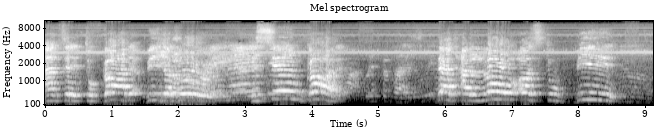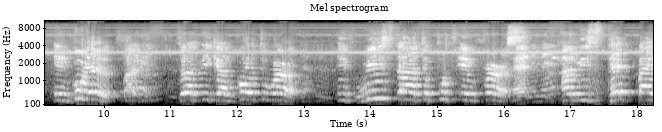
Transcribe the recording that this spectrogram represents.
and say, To God be the glory. The same God that allow us to be in good health Right. so that we can go to work. If we start to put Him first Amen. and we step by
